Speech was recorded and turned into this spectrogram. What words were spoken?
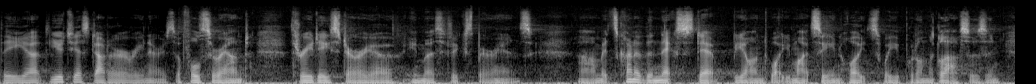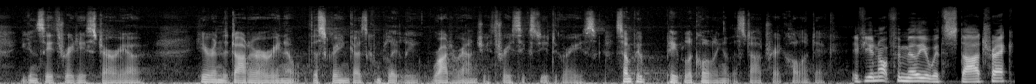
The, uh, the UTS Data Arena is a full surround 3D stereo immersive experience. Um, it's kind of the next step beyond what you might see in Hoyts, where you put on the glasses and you can see 3D stereo. Here in the data arena, the screen goes completely right around you, 360 degrees. Some pe- people are calling it the Star Trek holodeck. If you're not familiar with Star Trek,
